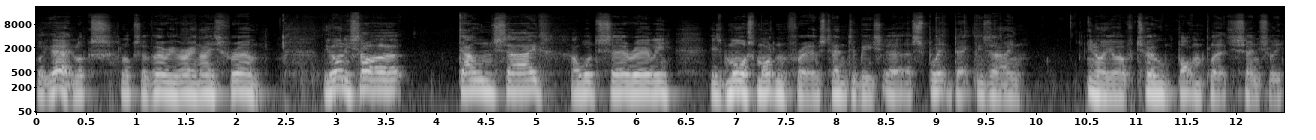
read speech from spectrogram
But yeah, it looks looks a very very nice frame. The only sort of downside I would say really is most modern frames tend to be a, split deck design. You know, you have two bottom plates essentially,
